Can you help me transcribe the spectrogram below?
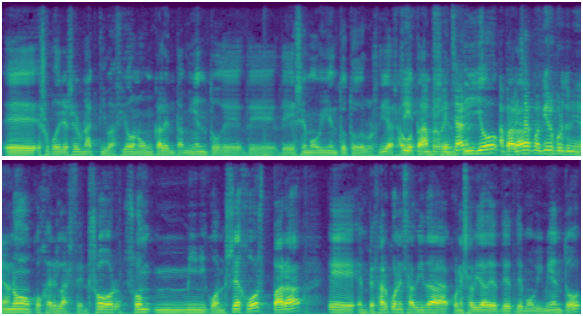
Eso podría ser una activación o un calentamiento de, ese movimiento todos los días. Algo tan aprovechar, sencillo aprovechar para cualquier oportunidad. no coger el ascensor. Son mini consejos para empezar con esa vida, con esa vida de, movimiento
